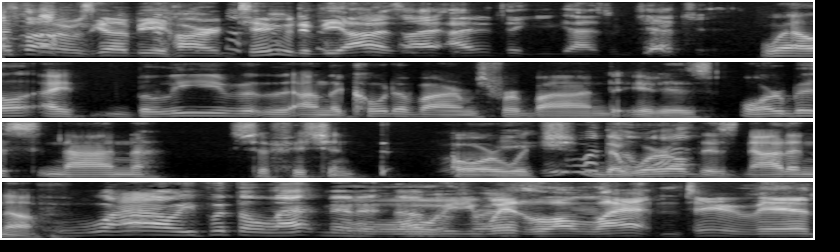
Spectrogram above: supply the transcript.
I thought it was going to be hard too. To be honest, I, I didn't think you guys would catch it. Well, I believe on the coat of arms for Bond, it is orbis non sufficit, or which he went the the world Latin. is not enough. Wow, he put the Latin in it. Oh, he went all Latin too, man.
